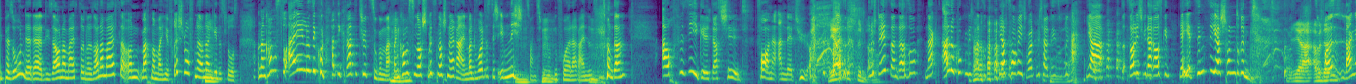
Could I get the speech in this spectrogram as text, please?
die Person, der, der, die Saunameisterin oder Saunameister und macht nochmal hier Frischluft, ne, und dann geht es los. Und dann kommst du eine Sekunde, hat die gerade die Tür zugemacht, dann kommst du noch, schwitzt noch schnell rein, weil du wolltest dich eben nicht 20 Hm. Minuten vorher da reinsitzen. Und dann, auch für sie gilt das Schild vorne an der Tür. Ja, das stimmt. Und du stehst dann da so, nackt, alle gucken dich an, so, ja, sorry, ich wollte mich halt nicht so, ja, so- soll ich wieder rausgehen? Ja, jetzt sind sie ja schon drin. Ja, aber Voll das, ist- lange,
